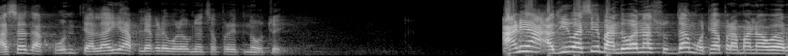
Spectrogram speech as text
असं दाखवून त्यालाही आपल्याकडे वळवण्याचा प्रयत्न होतोय. आणि आदिवासी बांधवांना सुद्धा मोठ्या प्रमाणावर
